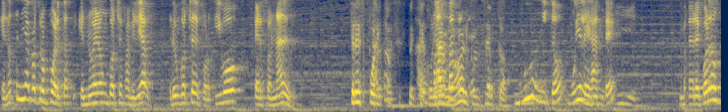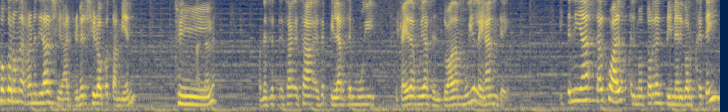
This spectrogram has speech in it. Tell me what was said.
que no tenía cuatro puertas y que no era un coche familiar, era un coche deportivo personal. Tres Exacto. puertas, espectacular, Exacto. ¿no? El concepto. Muy bonito, muy elegante. Sí. Me recuerda un poco, no me dejaré mentir, al, al primer Scirocco también, Sí. Con ese, esa- esa- ese pilarse muy, de caída muy acentuada, muy elegante. Y tenía tal cual el motor del primer Golf GTI,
